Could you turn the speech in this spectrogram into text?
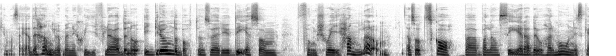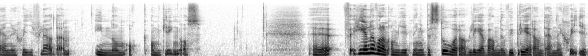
kan man säga. Det handlar om energiflöden och i grund och botten så är det ju det som Feng Shui handlar om. Alltså att skapa balanserade och harmoniska energiflöden inom och omkring oss. Eh, för hela vår omgivning består av levande och vibrerande energi.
